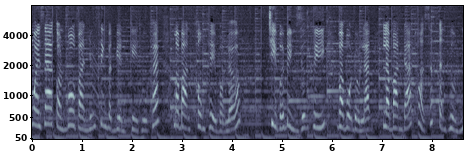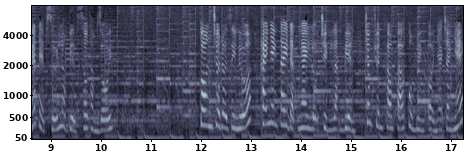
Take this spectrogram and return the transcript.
Ngoài ra còn vô vàn những sinh vật biển kỳ thú khác mà bạn không thể bỏ lỡ. Chỉ với bình dưỡng khí và bộ đồ lặn là bạn đã thỏa sức tận hưởng nét đẹp dưới lòng biển sâu thẳm rồi. Còn chờ đợi gì nữa, hãy nhanh tay đặt ngay lộ trình lặn biển trong chuyến khám phá của mình ở Nha Trang nhé!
